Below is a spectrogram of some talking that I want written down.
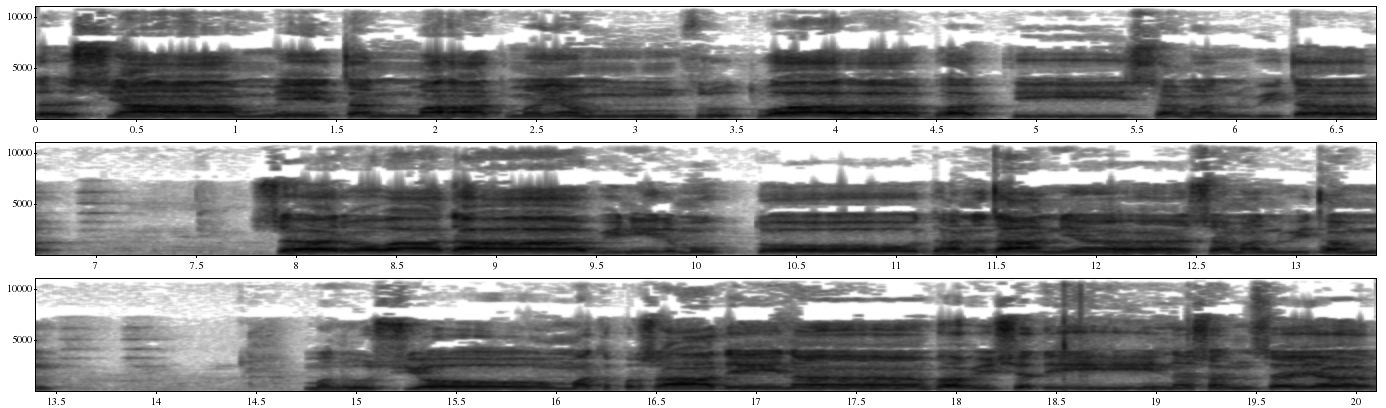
तस्यां मे तन्माहात्म्यं श्रुत्वा भक्तिसमन्वित सर्वबाधा विनिर्मुक्तो धनधान्यसमन्वितं मनुष्यो मत्प्रसादेन भविष्यति न संशय।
